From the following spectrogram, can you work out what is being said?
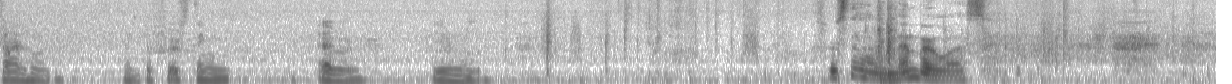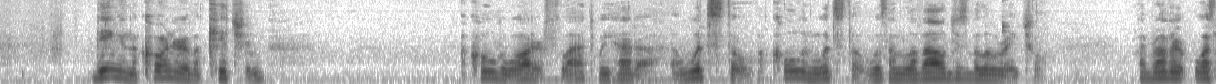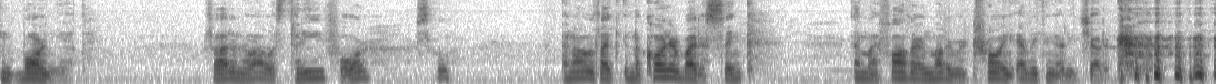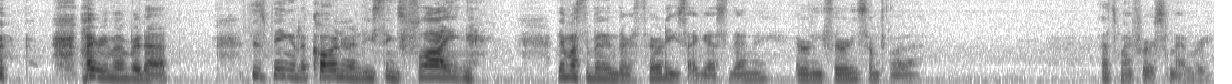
childhood? Like the first thing ever you remember? First thing I remember was being in the corner of a kitchen, a cold water flat. We had a, a wood stove, a coal and wood stove. It was on Laval just below Rachel. My brother wasn't born yet. So I don't know, I was three, four or so. And I was like in the corner by the sink, and my father and mother were throwing everything at each other. I remember that. Just being in the corner and these things flying. They must have been in their 30s, I guess, then, eh? Early 30s, something like that. That's my first memory.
